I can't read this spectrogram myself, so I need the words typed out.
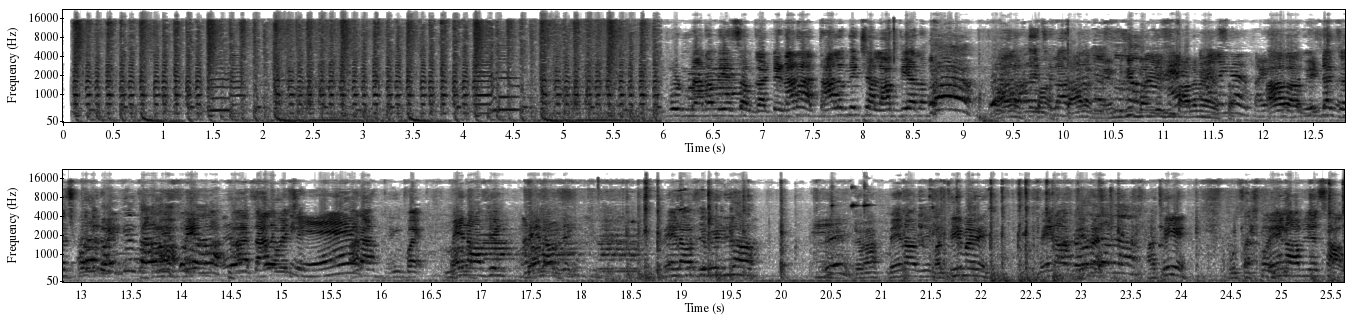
ఇప్పుడు మనం చేస్తాం కట్టే నాన్న తాళం తెచ్చి లాక్ తీయాలా తాళం తెచ్చి లాక్ తాళం ఎంసీ బంద్ చేసి తాళం వేస్తా ఆ, బిడ్డకు చచ్చిపోతాడు. ఆ, తాళం వేసి అరా, ఇంక బయ- మెయిన్ ఆఫ్ చేయి మెయిన్ ఆఫ్ చేయి మెయిన్ ఆఫ్ చేయి మెయిన్ ఆఫ్ చేయి అది మరి మెయిన్ ఆఫ్ చేయి అది మెయిన్ ఆఫ్ చేస్తావు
